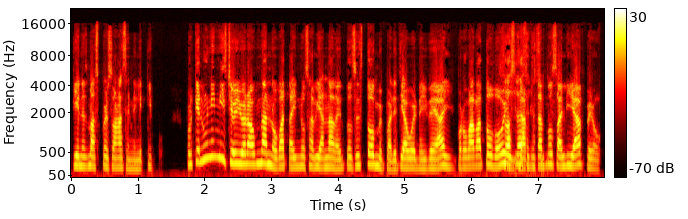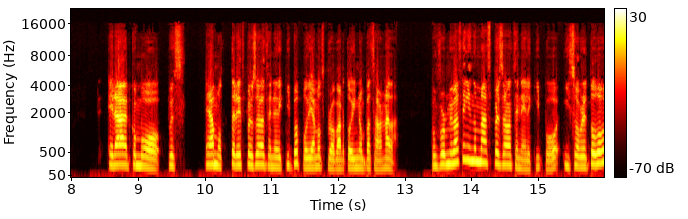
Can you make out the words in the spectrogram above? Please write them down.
tienes más personas en el equipo. Porque en un inicio yo era una novata y no sabía nada, entonces todo me parecía buena idea y probaba todo y la mitad no salía, pero era como, pues éramos tres personas en el equipo, podíamos probar todo y no pasaba nada. Conforme vas teniendo más personas en el equipo y sobre todo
